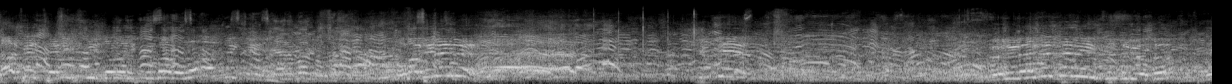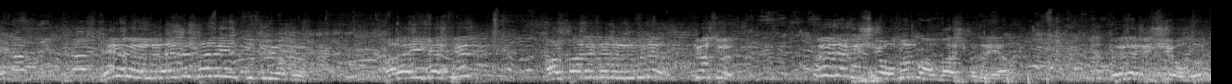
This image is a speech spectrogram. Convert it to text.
Zaten sen hiçbir zaman iktidar olamazsın ki. Olabilir mi? Şimdi ölüleriniz de neyin tutuluyordu? Değil mi? Ölüleriniz de neyin tutuluyordu? Parayı getir, hastaneden ölümünü götür. Böyle bir şey olur mu Allah aşkına ya? Böyle bir şey olur. Çiftçi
